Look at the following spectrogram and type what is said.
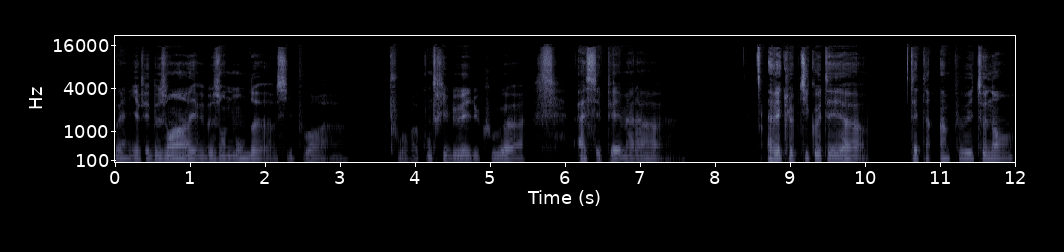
ouais, il y avait besoin il y avait besoin de monde, aussi pour, pour, contribuer du coup, à ces PMA-là, avec le petit côté, peut-être un peu étonnant,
